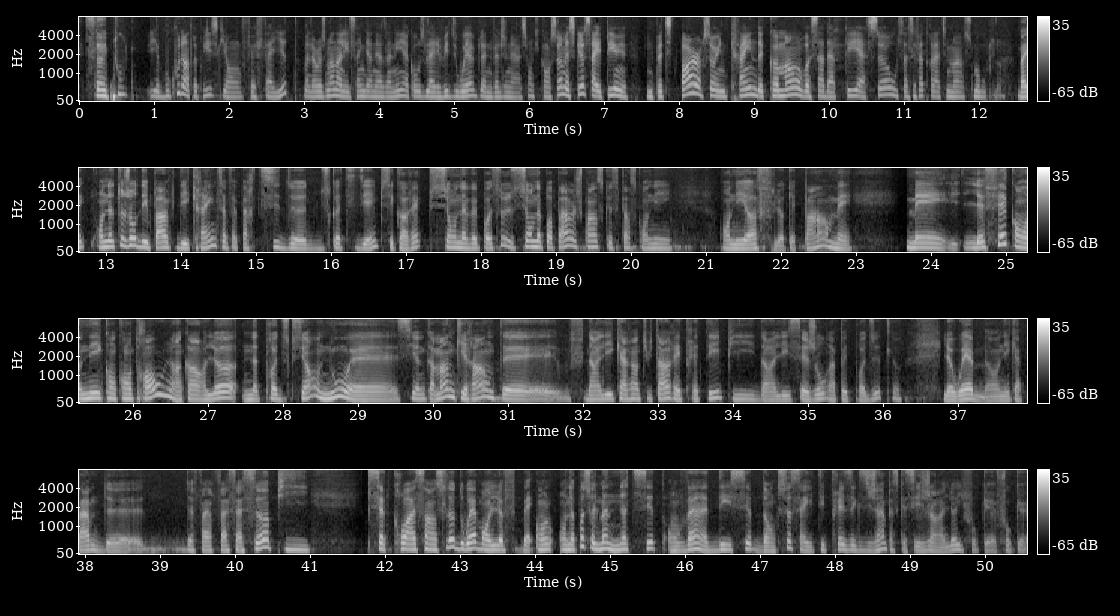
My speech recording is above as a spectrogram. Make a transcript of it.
c'est un tout. Il y a beaucoup d'entreprises qui ont fait faillite, malheureusement, dans les cinq dernières années, à cause de l'arrivée du web, la nouvelle génération qui consomme. Est-ce que ça a été une, petite peur, ça, une crainte de comment on va s'adapter à ça, ou ça s'est fait relativement smooth? Là? Bien, on a toujours des peurs puis des craintes. Ça fait partie de- du quotidien, puis c'est correct. Puis si on n'avait pas ça, si on n'a pas peur, je pense que c'est parce qu'on est, on est off, là, quelque part. Mais, mais le fait qu'on est, qu'on contrôle encore là notre production, nous, euh, s'il y a une commande qui rentre, euh, dans les 48 heures, est traitée, puis dans les 16 jours, elle peut être produite. Le web, on est capable de, de faire face à ça, puis... Puis cette croissance-là de web, on f- ben, on on n'a pas seulement notre site, on vend à des sites. Donc ça, ça a été très exigeant parce que ces gens-là, il faut que, faut que,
